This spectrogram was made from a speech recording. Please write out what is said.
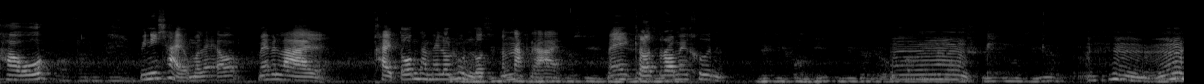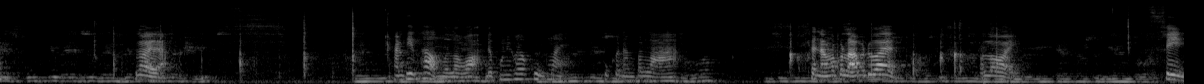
เขาวินิจฉัยออกมาแล้ว ไม่เป็นไร ไข่ต้มทำให้ลดหุ่นลดน้ำหนักได้ ไม่คอเลสเตอรอลไม่ขึ้น อร่อยอะน้ำพริกเผาหมดแล้วอะ เดี๋ยวพรุ่งนี้ค่อยคลุกใหม่คลุกกับน้ำปลาใส่น้ำปลามาด้วย อร่อย ฟิน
